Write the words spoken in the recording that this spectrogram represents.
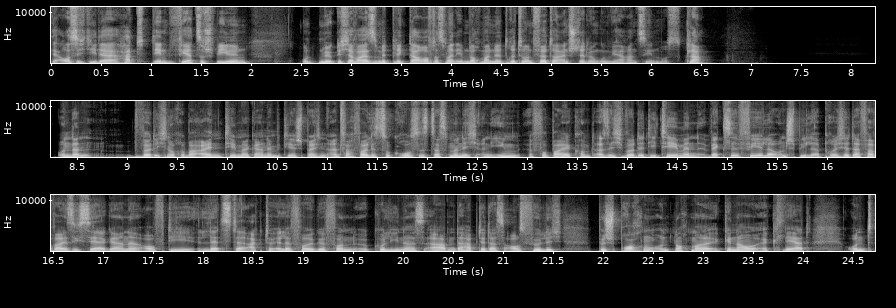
der Aussicht, die der hat, den fair zu spielen. Und möglicherweise mit Blick darauf, dass man eben nochmal eine dritte und vierte Einstellung irgendwie heranziehen muss. Klar. Und dann würde ich noch über ein Thema gerne mit dir sprechen, einfach weil es so groß ist, dass man nicht an ihm vorbeikommt. Also ich würde die Themen Wechselfehler und Spielerbrüche, da verweise ich sehr gerne auf die letzte aktuelle Folge von Colinas Abend. Da habt ihr das ausführlich besprochen und nochmal genau erklärt. Und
